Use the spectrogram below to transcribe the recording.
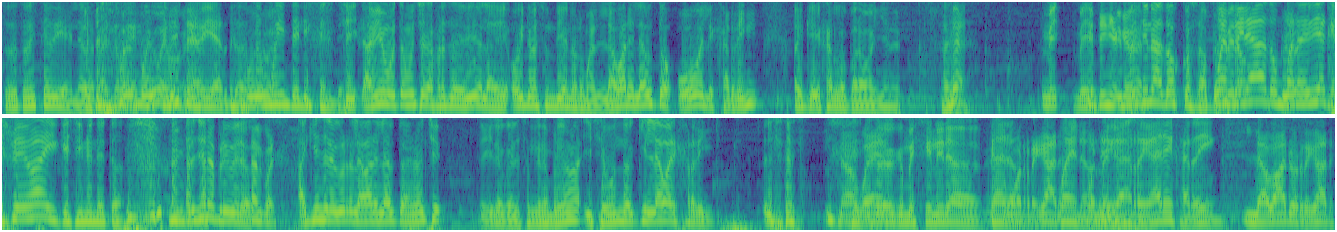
tú estuviste bien, la Esto verdad que fue me muy dejaste bueno, muy ¿viste? abierto. Muy Sos bueno. muy inteligente. Sí, a mí me gustó mucho la frase de vida, la de hoy no es un día normal. Lavar el auto o el jardín hay que dejarlo para mañana. Me, me- ¿Qué tenía me que ver? impresiona dos cosas. Primero, esperar un par de días que llueva y que se inunde todo. me impresiona primero. Tal cual. ¿A quién se le ocurre lavar el auto a la noche? Sí, lo cual es un gran problema. Y segundo, ¿quién lava el jardín? Es, No, es bueno. algo que me genera. Claro. como regar, Bueno, ponele. regar, es jardín. Lavar o regar.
